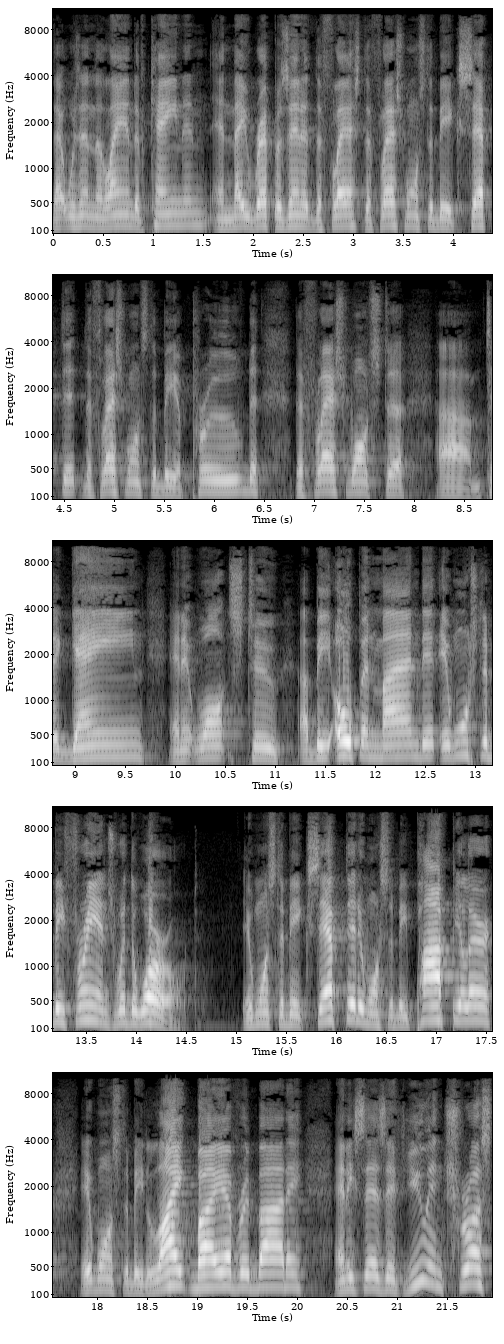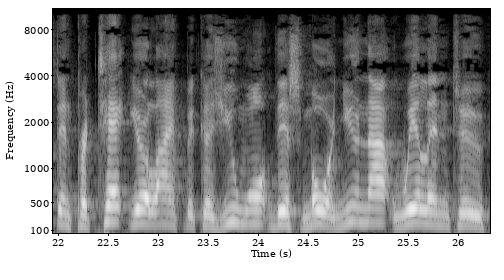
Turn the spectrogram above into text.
that was in the land of Canaan and they represented the flesh? The flesh wants to be accepted. The flesh wants to be approved. The flesh wants to um, to gain and it wants to uh, be open minded. It wants to be friends with the world. It wants to be accepted. It wants to be popular. It wants to be liked by everybody. And he says, if you entrust and protect your life because you want this more and you're not willing to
